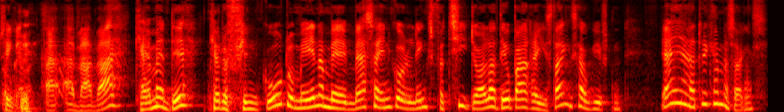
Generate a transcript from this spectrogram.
Tænker okay. jeg, hvad, hvad? Kan man det? Kan du finde gode domæner med masser af indgående links for 10 dollar? Det er jo bare registreringsafgiften. Ja, ja, det kan man sagtens.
